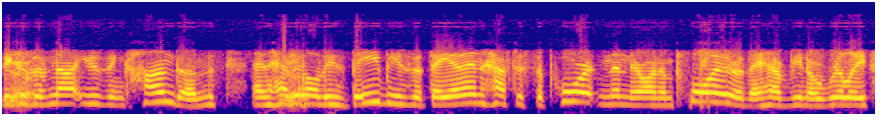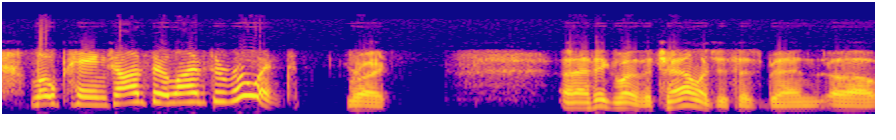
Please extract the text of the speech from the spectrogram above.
Because Yeah. of not using condoms and having Yeah. all these babies that they then have to support and then they're unemployed or they have you know really low paying jobs their lives are ruined Right. And I think one of the challenges has been uh,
